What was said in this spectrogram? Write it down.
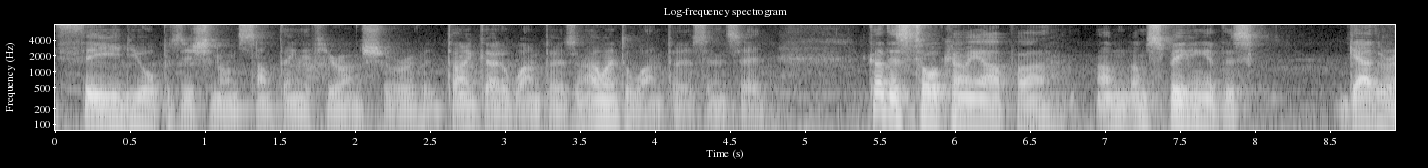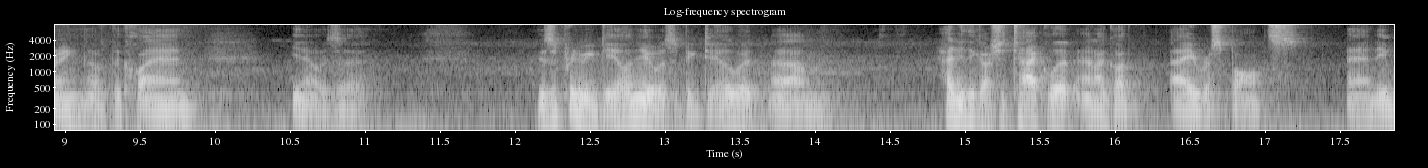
feed your position on something if you're unsure of it. Don't go to one person. I went to one person and said, got this talk coming up. Uh, I'm, I'm speaking at this gathering of the clan. You know, it was a, it was a pretty big deal. I knew it was a big deal, but um, how do you think I should tackle it? And I got a response, and it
